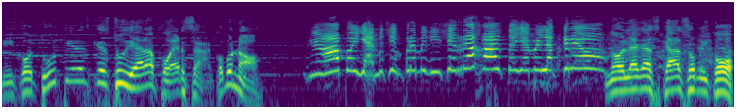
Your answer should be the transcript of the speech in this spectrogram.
mijo, tú tienes que estudiar a fuerza. ¿Cómo no? No, pues ya me, siempre me dice rajasta, ya me la creo. No le hagas caso, mijo.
